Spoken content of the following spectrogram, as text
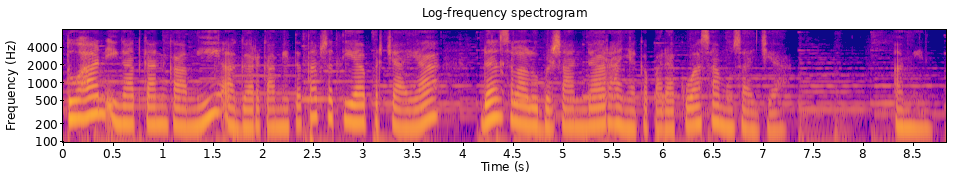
Tuhan ingatkan kami agar kami tetap setia percaya dan selalu bersandar hanya kepada kuasamu saja. Amin.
